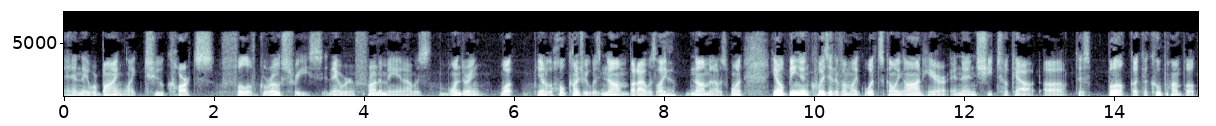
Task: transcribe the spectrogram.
And they were buying like two carts full of groceries, and they were in front of me, and I was wondering what, you know, the whole country was numb, but I was like Yeah. numb, and I was one, you know, being inquisitive. I'm like, what's going on here? And then she took out uh, this book, like a coupon book,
